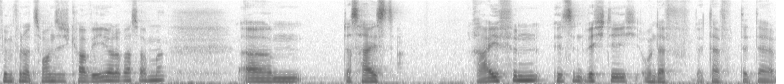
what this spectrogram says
520 kW oder was auch immer. Ähm, das heißt, Reifen sind wichtig und der, der, der, der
